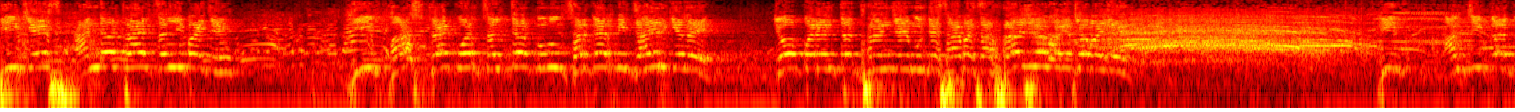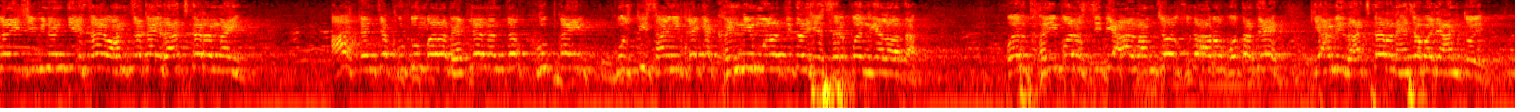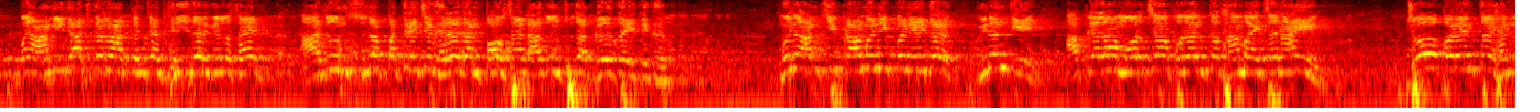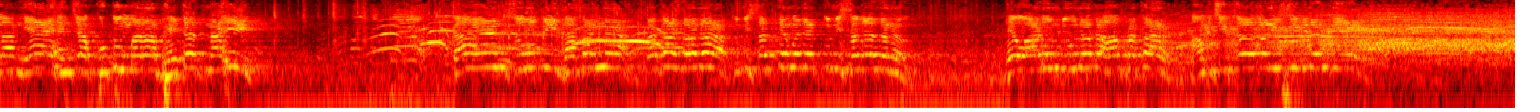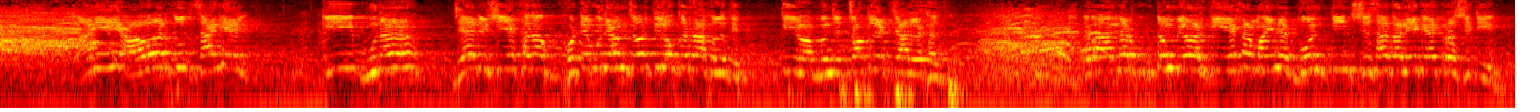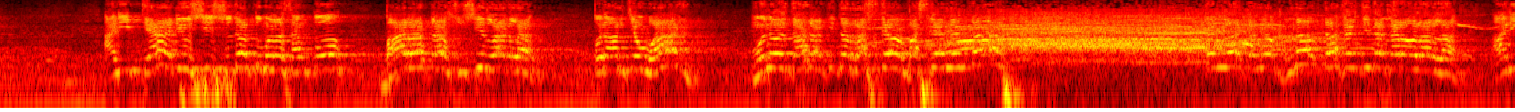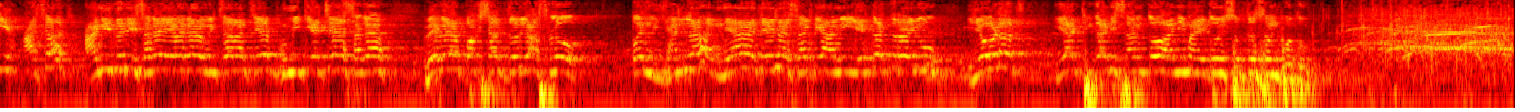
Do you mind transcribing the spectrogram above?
ही केस अंडर ट्रायल चालली पाहिजे. ही फास्ट ट्रॅकवर चालतात म्हणून सरकारने जाहीर केलंय. जोपर्यंत धनंजय मुंडे साहेबांचा राजीनामा घेतला पाहिजे ही आमची कळकळीची विनंती आहे साहेब आमचं काही राजकारण नाही. आज त्यांच्या कुटुंबाला भेटल्यानंतर खूप काही गोष्टी सांगितल्या की खंडीमुळे तिथं हे सरपंच गेला होता. पण खरी परिस्थिती आज आमच्यावर सुद्धा आरोप होता ते की आम्ही राजकारण ह्याच्यामध्ये आणतोय. पण आम्ही राजकारणात त्यांच्या घरी जर गेलो साहेब अजून सुद्धा पत्र्याचे घर आणि पावसाळ्यात अजून सुद्धा गळत आहे ते घर. म्हणून आमची प्रामाणिकपणे विनंती आपल्याला मोर्चापर्यंत थांबायचं नाही. जोपर्यंत ह्यांना न्याय ह्यांच्या कुटुंबाला भेटत नाही कायमस्वरूपी धसांना प्रकाश दादा तुम्ही सत्तेमध्ये तुम्ही सगळेजण. हे वाढून देऊ नका हा प्रकार. आमची कळवळीची विनंती आहे. आणि आवर्जून सांगेल की गुन्हा ज्या दिवशी एखादा खोटे गुन्हे आमच्यावरती लोक दाखल होते ती म्हणजे चॉकलेट चार लाखाचं. तेव्हा अंगर एका महिन्यात दोन तीनशे सात आणि एक अॅट्रॉसिटी आणि त्या दिवशी सुद्धा तुम्हाला सांगतो बारा तास उशीर लागला पण आमचे वाघ मनोज दादा तिथं रस्त्यावर बसल्यानंतर त्यांना त्यांना गुलाब दाखल तिथं करावा लागला. आणि अशाच आम्ही जरी सगळ्या वेगळ्या विचाराचे भूमिकेच्या सगळ्या वेगळ्या पक्षात जरी असलो पण ह्यांना न्याय देण्यासाठी आम्ही एकत्र येऊ एवढंच या ठिकाणी सांगतो आणि माझे दोन शब्द संपवतो.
